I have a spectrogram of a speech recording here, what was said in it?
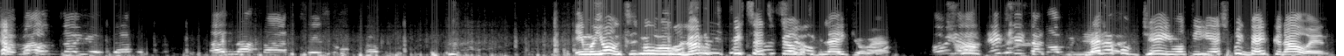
Ja, waarom zou je daarop... Laat maar deze opgave. Hé, maar jong, het is me gewoon leuk om te fietsen en te filmen tegelijk, jongen. Oh ja, ik zit daar abonneren. Let even op Jane, want die eh, springt bij het kanaal in.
